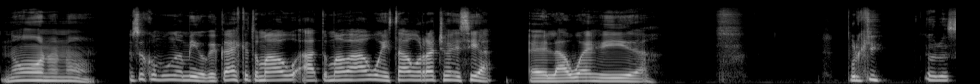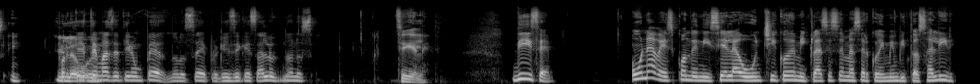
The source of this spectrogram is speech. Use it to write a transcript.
No, no, no. Eso es como un amigo que cada vez que tomaba, agua- ah, tomaba agua y estaba borracho decía, el agua es vida. ¿Por qué? No lo sé. ¿Por qué este más se tira un pedo? No lo sé. Porque dice que es salud. No lo sé. Síguele. Dice, una vez cuando inicié la U, un chico de mi clase se me acercó y me invitó a salir.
